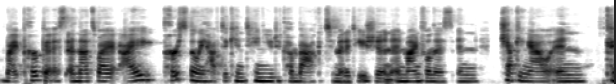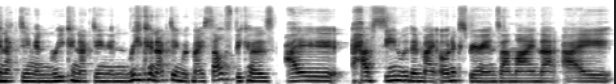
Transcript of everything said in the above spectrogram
my purpose. And that's why I personally have to continue to come back to meditation and mindfulness and checking out and connecting and reconnecting and reconnecting with myself because I have seen within my own experience online that I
